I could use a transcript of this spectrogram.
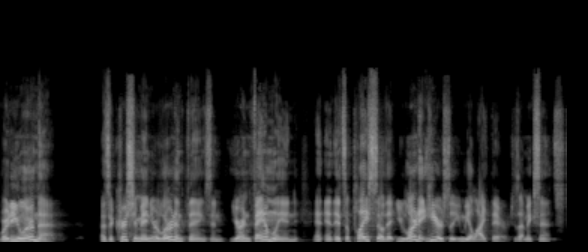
Where do you learn that? As a Christian, man, you're learning things and you're in family, and, and, and it's a place so that you learn it here so you can be a light there. Does that make sense?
